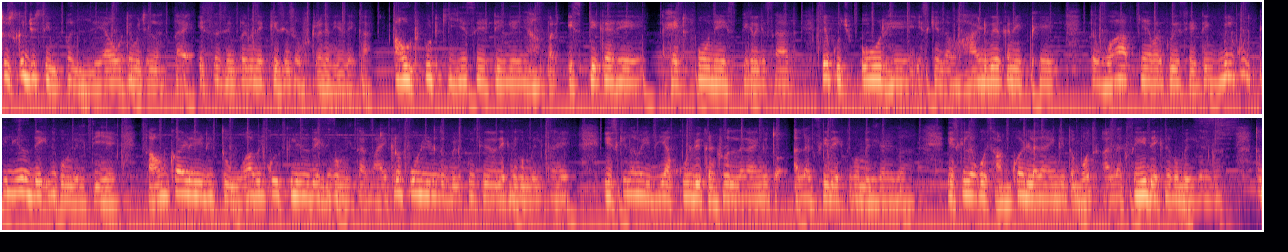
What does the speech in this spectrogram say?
तो इसका जो सिंपल लेआउट है, मुझे लगता है इससे सिंपल मैंने किसी सॉफ्टवेयर का नहीं देखा। आउटपुट की ये सेटिंग है, यहाँ पर स्पीकर है हेडफोन है स्पीकर के साथ, या कुछ और है, इसके अलावा हार्डवेयर कनेक्ट है तो वह आपके यहाँ पर पूरी सेटिंग बिल्कुल क्लियर देखने को मिलती है। साउंड कार्ड एड तो वह बिल्कुल क्लियर देखने को मिलता है। माइक्रोफोन एड तो बिल्कुल क्लियर देखने को मिलता है। इसके अलावा यदि आप कोई भी कंट्रोल लगाएँगे तो अलग से देखने को मिल जाएगा। इसके अलावा कोई साउंड कार्ड लगाएँगे तो बहुत अलग से ही देखने को मिल जाएगा। तो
